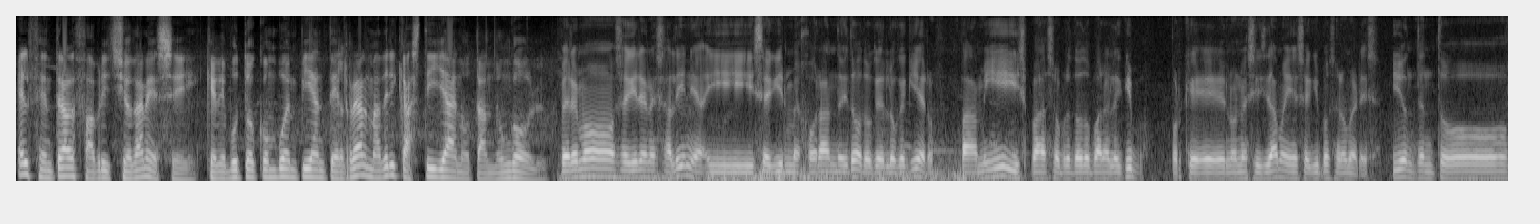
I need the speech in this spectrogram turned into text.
el central Fabricio Danese, que debutó con buen pie ante el Real Madrid Castilla anotando un gol. Esperemos seguir en esa línea y seguir mejorando y todo, que es lo que quiero, para mí y para, sobre todo para el equipo porque lo necesitamos y ese equipo se lo merece. Yo intento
